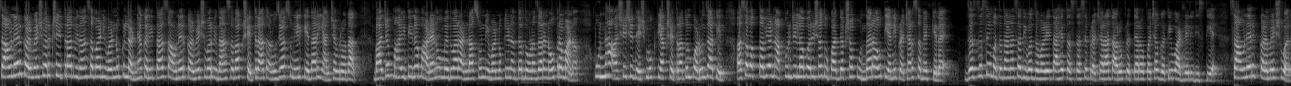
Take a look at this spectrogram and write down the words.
सावनेर कळमेश्वर क्षेत्रात विधानसभा निवडणूक लढण्याकरिता सावनेर कळमेश्वर विधानसभा क्षेत्रात अनुजा सुनील केदार यांच्या विरोधात भाजप महायुतीनं भाड्यानं उमेदवार आणला असून निवडणुकीनंतर दोन हजार नऊ प्रमाणे पुन्हा आशिष देशमुख या क्षेत्रातून पडून जातील असं वक्तव्य नागपूर जिल्हा परिषद उपाध्यक्ष कुंदा राऊत यांनी प्रचार सभेत केलंय. जसजसे मतदानाचा दिवस जवळ येत आहे तसतसे प्रचारात आरोप प्रत्यारोपाच्या गती वाढलेली दिसतीये. सावनेर कळमेश्वर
